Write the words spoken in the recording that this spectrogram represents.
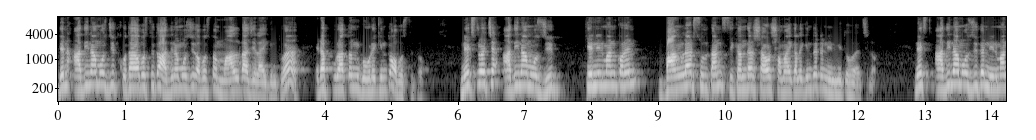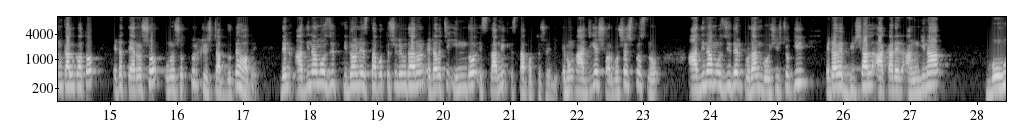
দেন আদিনা মসজিদ কোথায় অবস্থিত? আদিনা মসজিদ অবস্থিত মালদা জেলায় কিন্তু হ্যাঁ? এটা পুরাতন গৌড়ে কিন্তু অবস্থিত। নেক্সট রয়েছে আদিনা মসজিদ। কে নির্মাণ করেন? বাংলার সুলতান সিকান্দার শাহর সময়কালে কিন্তু এটা নির্মিত হয়েছিল। নেক্সট আদিনা মসজিদের নির্মাণকাল কত? এটা তেরোশো উনসত্তর খ্রিস্টাব্দতে হবে। দেন আদিনা মসজিদ কি ধরনের স্থাপত্যশৈলী উদাহরণ? এটা হচ্ছে ইন্দো ইসলামিক স্থাপত্যশৈলী। এবং আজকের সর্বশেষ প্রশ্ন আদিনা মসজিদের প্রধান বৈশিষ্ট্য কি? এটা হবে বিশাল আকারের আঙ্গিনা, বহু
